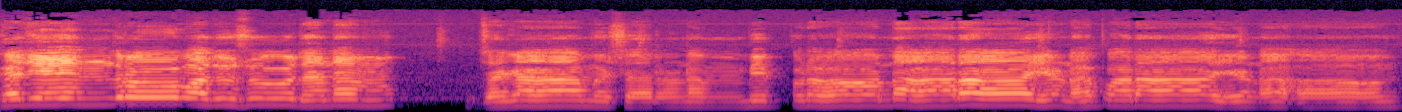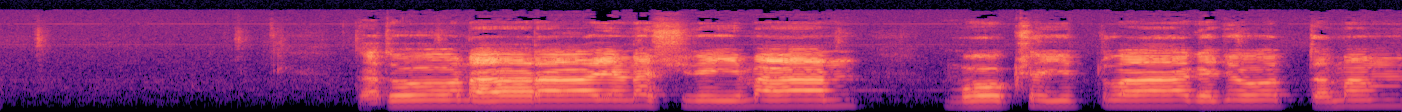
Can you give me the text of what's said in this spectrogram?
गजेन्द्रो मधुसूदनं जगाम शरणं विप्रो नारायणपरायणः। ततो नारायण श्रीमान् मोक्षयित्वा गजोत्तमम्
